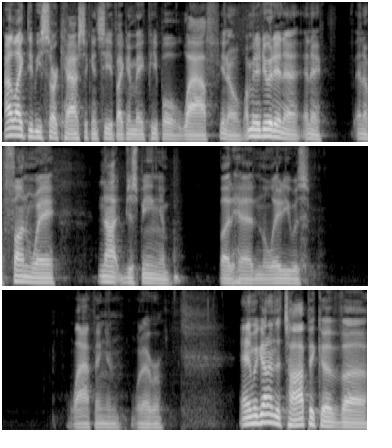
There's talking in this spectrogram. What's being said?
I like to be sarcastic and see if I can make people laugh. You know, I'm going to do it in a in a in a fun way, not just being a butthead, and the lady was laughing and whatever. And we got on the topic of uh,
